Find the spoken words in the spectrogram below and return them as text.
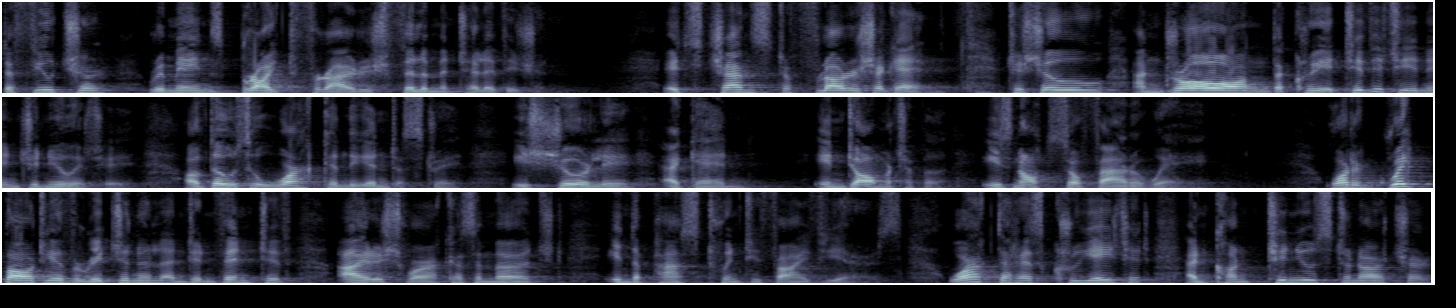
the future remains bright for Irish film and television its chance to flourish again, to show and draw on the creativity and ingenuity of those who work in the industry, is surely again indomitable, is not so far away. What a great body of original and inventive Irish work has emerged in the past 25 years. Work that has created and continues to nurture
